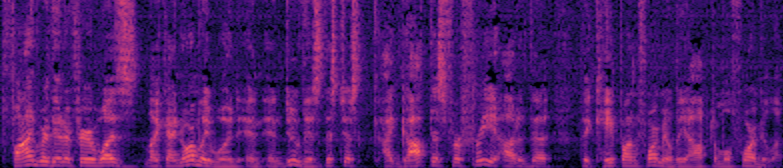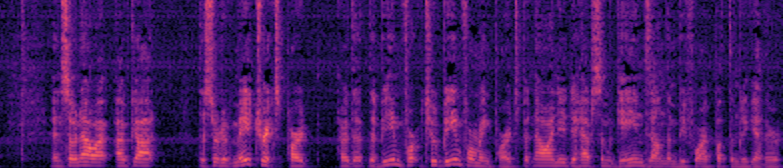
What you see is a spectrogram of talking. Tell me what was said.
find where the interferer was like I normally would and, and do this. This just, I got this for free out of the, the Capon formula, the optimal formula. And so now I, I've got the sort of matrix part, or the, the beam for, two beamforming parts, but now I need to have some gains on them before I put them together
